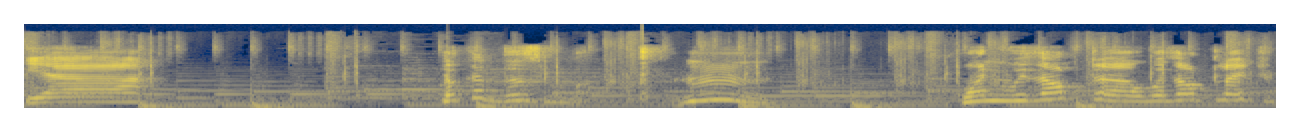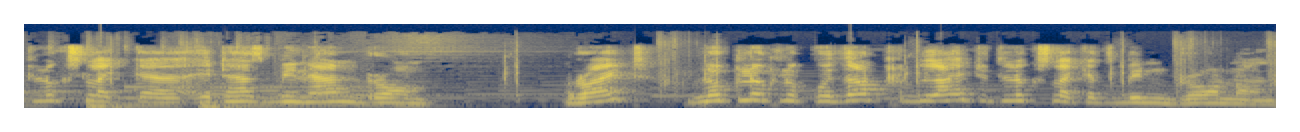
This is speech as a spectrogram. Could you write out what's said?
Yeah. Look at this. Hmm. When without uh, without light, it looks like uh, it has been hand drawn, right? Look, look, look. Without light, it looks like it's been drawn on.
